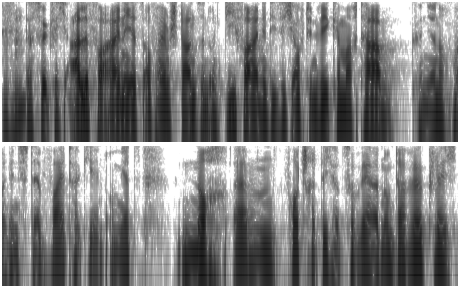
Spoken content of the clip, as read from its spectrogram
mhm. dass wirklich alle Vereine jetzt auf einem Stand sind und die Vereine, die sich auf den Weg gemacht haben, können ja nochmal den Step weitergehen, um jetzt noch ähm, fortschrittlicher zu werden, um da wirklich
